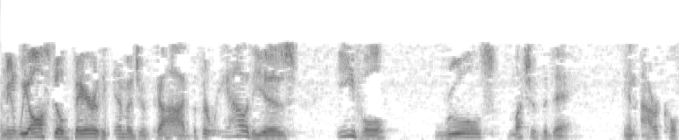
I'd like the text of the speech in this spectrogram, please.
I mean, we all still bear the image of God, but the reality is evil rules much of the day in our culture.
